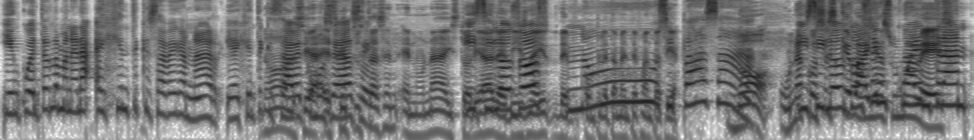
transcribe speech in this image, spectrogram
y encuentras la manera. Hay gente que sabe ganar y hay gente que No, sabe cómo es se que hace. tú estás en, en una historia si de Disney dos, de no, completamente fantasía. sí pasa. No, una y cosa si es los que dos vayas una vez, encuentran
